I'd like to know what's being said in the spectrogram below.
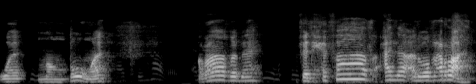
ومنظومة راغبة في الحفاظ على الوضع الراهن.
